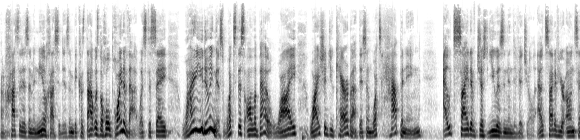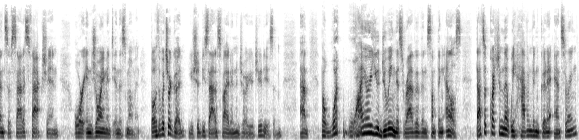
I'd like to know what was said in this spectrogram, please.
Hasidism and Neo Hasidism, because that was the whole point of that was to say, why are you doing this? What's this all about? Why why should you care about this? And what's happening outside of just you as an individual, outside of your own sense of satisfaction or enjoyment in this moment, both of which are good. You should be satisfied and enjoy your Judaism. Um, but what? Why are you doing this rather than something else? That's a question that we haven't been good at answering,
